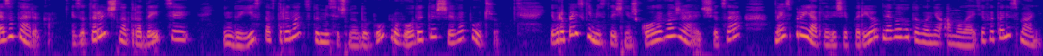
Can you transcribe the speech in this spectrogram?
Езотерика. Езотерична традиція індуїста в 13-ту місячну добу проводити шиве пуджу. Європейські містичні школи вважають, що це найсприятливіший період для виготовлення амулетів і талісманів,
